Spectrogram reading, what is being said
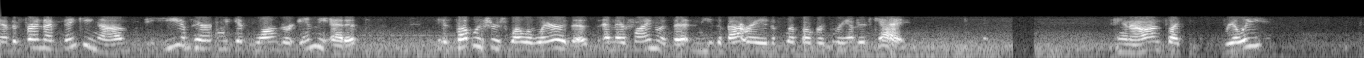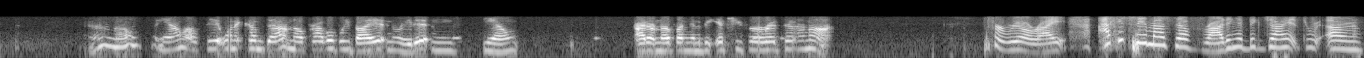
know, the friend I'm thinking of, he apparently gets longer in the edits. His publisher's well aware of this, and they're fine with it, and he's about ready to flip over 300k. You know, it's like, really? I don't know. You know, I'll see it when it comes out, and I'll probably buy it and read it, and you know, I don't know if I'm going to be itchy for a red pen or not. For real, right? I could see myself writing a big giant. Th- um,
